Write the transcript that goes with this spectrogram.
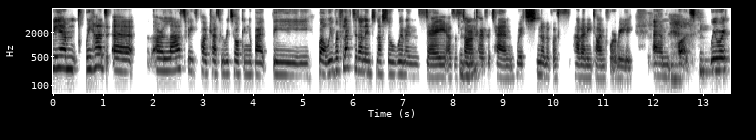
We um we had uh our last week's podcast we were talking about the well we reflected on international women's day as a mm-hmm. starter mm-hmm. for 10 which none of us have any time for really um, but we were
